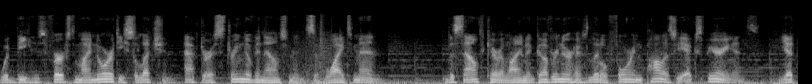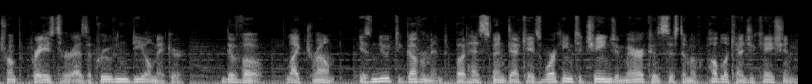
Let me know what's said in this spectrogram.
would be his first minority selection after a string of announcements of white men. The South Carolina governor has little foreign policy experience, yet Trump praised her as a proven dealmaker. DeVos, like Trump, is new to government but has spent decades working to change America's system of public education.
